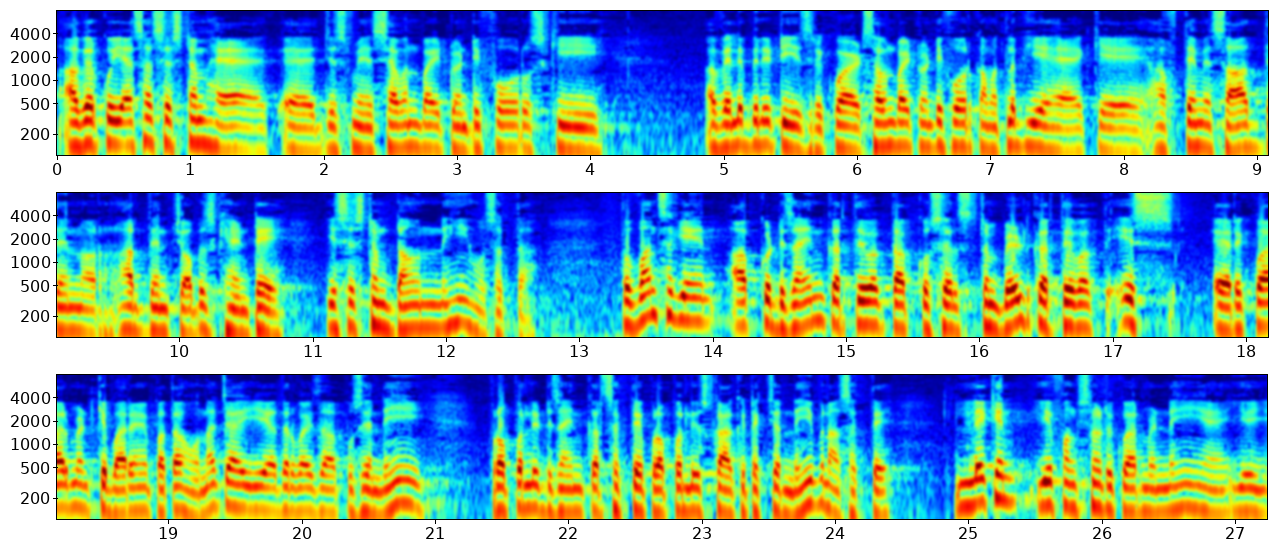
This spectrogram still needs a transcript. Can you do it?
اگر کوئی ایسا سسٹم ہے جس میں سیون بائی ٹوینٹی فور اس کی availability is required seven by twenty four کا مطلب یہ ہے کہ ہفتے میں سات دن اور ہر دن چوبیس گھنٹے یہ سسٹم ڈاؤن نہیں ہو سکتا۔ تو ونس اگین آپ کو ڈیزائن کرتے وقت، آپ کو سسٹم بلڈ کرتے وقت اس ریکوائرمنٹ کے بارے میں پتا ہونا چاہیے ادروائز آپ اسے نہیں پراپرلی ڈیزائن کر سکتے پراپرلی اس کا آرکیٹیکچر نہیں بنا سکتے، لیکن یہ فنکشنل ریکوائرمنٹ نہیں ہے، یہ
